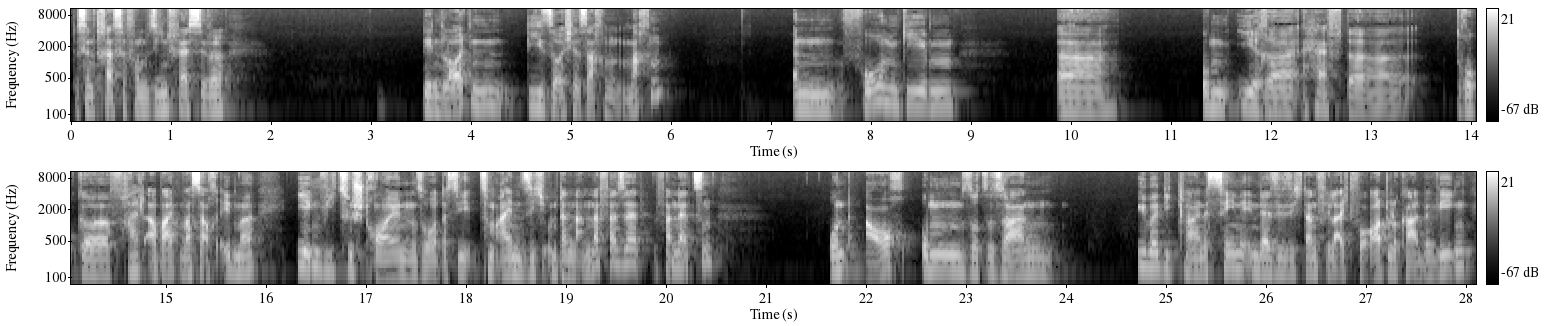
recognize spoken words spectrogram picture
das Interesse vom Scene Festival, den Leuten, die solche Sachen machen, ein Forum geben, äh, um ihre Hefte, Drucke, Faltarbeiten, was auch immer, irgendwie zu streuen, so dass sie zum einen sich untereinander vernetzen und auch um sozusagen über die kleine Szene, in der sie sich dann vielleicht vor Ort lokal bewegen,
